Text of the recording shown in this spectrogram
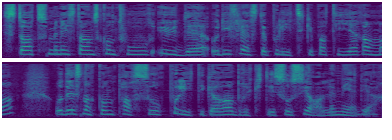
Statsministerens kontor, UD og de fleste politiske partier rammer, og det er snakk om passord politikere har brukt i sosiale medier.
